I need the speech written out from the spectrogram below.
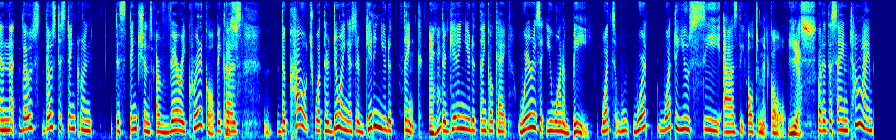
and that, those those distinction distinctions are very critical because the coach, what they're doing is they're getting you to think. Mm-hmm. They're getting you to think. Okay, where is it you want to be? What's what what do you see as the ultimate goal? Yes. But at the same time,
